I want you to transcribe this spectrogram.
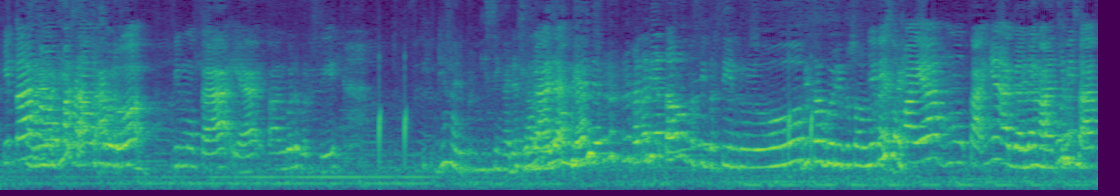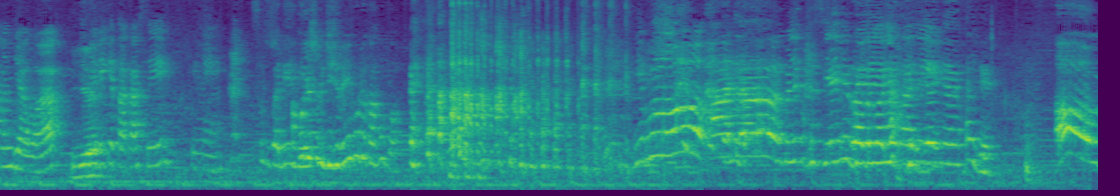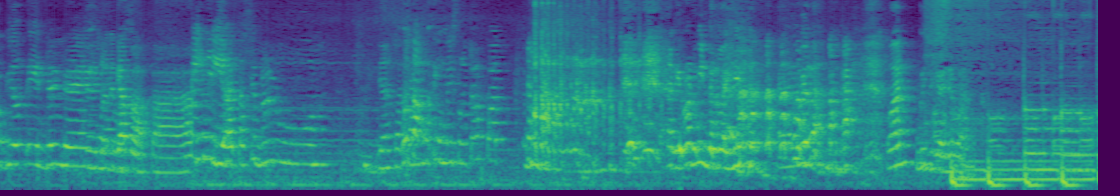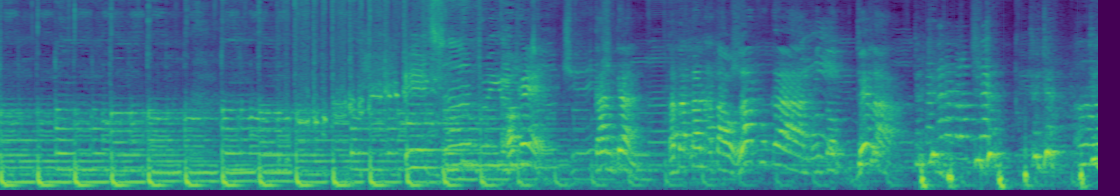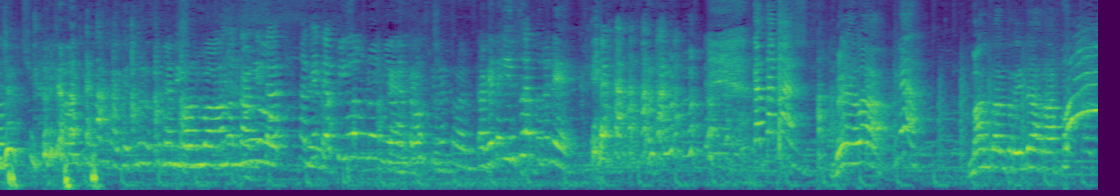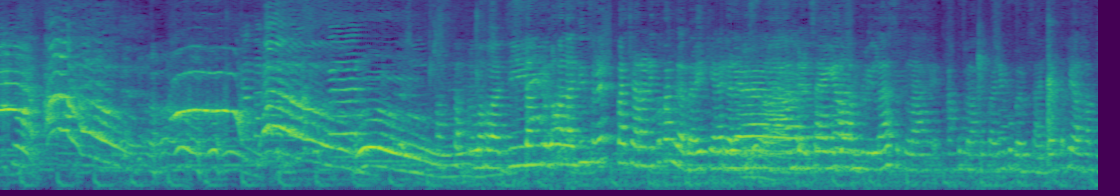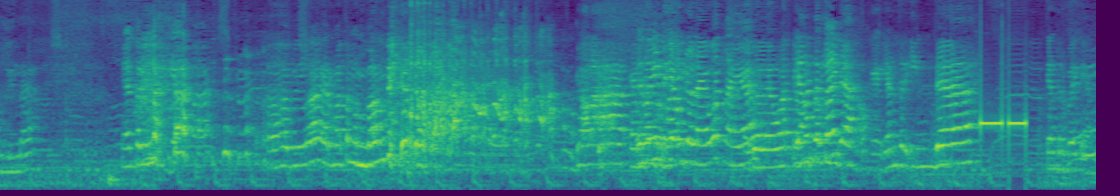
kita mau pasang dulu? Di muka ya. Tangan gue udah bersih. dia nggak ada permisi nggak ada Nggak ada, nggak ada karena dia tahu mesti bersihin dulu dia tahu gue ribut soal Jadi ya. supaya mukanya agak-agak kaku di saat menjawab. Iya. Jadi kita kasih ini. Sumpah dia aku udah suruh jujur aja gue udah kaku kok dulu. ada banyak rahasianya Be. banyak rahasianya. ada oh built in deng deng nggak apa-apa ini di atasnya belum. Jangan Gue sampai takut kumis lu copot. tadi Ron minder lagi Gue lah. Wan gue juga ada Wan Oke, kan, kan. Katakan atau lakukan untuk Bella. Katakan apa lakukan? kaget dulu Kaget banget, kagetnya, film dong, jangan terus sinetron. kagetnya insert udah deh? Katakan. Bella, ya. Mantan terindah Raffi? Wow. Astagfirullahaladzim. Astagfirullahaladzim Sebenarnya pacaran itu kan nggak baik ya dalam Iya, Islam. Dan sayangnya Alhamdulillah setelah aku melakukannya aku baru sadar. Tapi Alhamdulillah. Yang terindah siapa? Alhamdulillah air mata ngembang deh Enggak lah Itu intinya udah lewat lah ya Udah lewat. Yang Yang terbaik? terindah Oke yang terindah Yang terbaik ya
